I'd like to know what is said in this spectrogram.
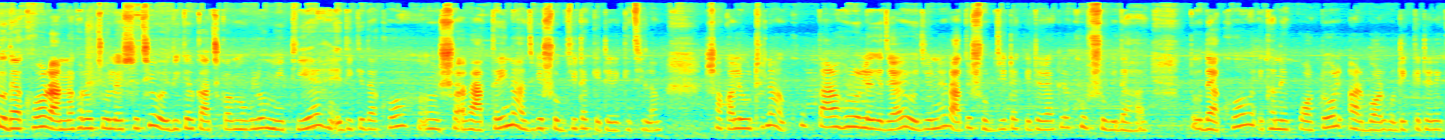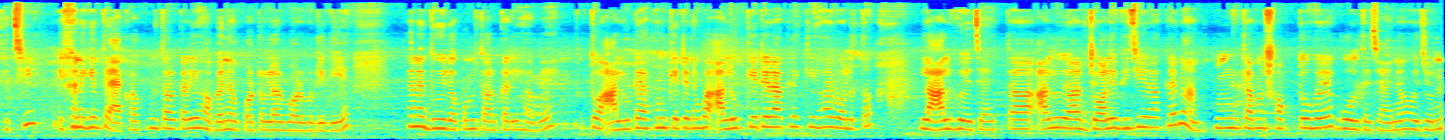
তো দেখো, রান্নাঘরে চলে এসেছি। ওই দিকের কাজকর্মগুলো মিটিয়ে এদিকে দেখো রাতেই না আজকে সবজিটা কেটে রেখেছিলাম। সকালে উঠে না খুব তাড়াহুড়ো লেগে যায়, ওই জন্য রাতে সবজিটা কেটে রাখলে খুব সুবিধা হয়। তো দেখো, এখানে পটল আর বরবটি কেটে রেখেছি। এখানে কিন্তু একরকম তরকারি হবে না পটল আর বরবটি দিয়ে। এখানে দুই রকম তরকারি হবে। তো আলুটা এখন কেটে নেব। আলু কেটে রাখলে কি হয় বলো তো লাল হয়ে যায়। তা আলু আর জলে ভিজিয়ে রাখলে না কেমন শক্ত হয়ে গলতে চায় না। ওই জন্য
